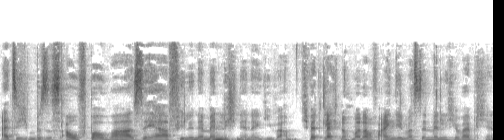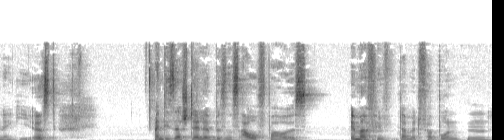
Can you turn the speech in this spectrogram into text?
als ich im Business-Aufbau war, sehr viel in der männlichen Energie war. Ich werde gleich nochmal darauf eingehen, was denn männliche, weibliche Energie ist. An dieser Stelle Business-Aufbau ist immer viel damit verbunden,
